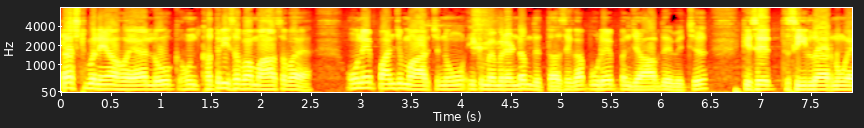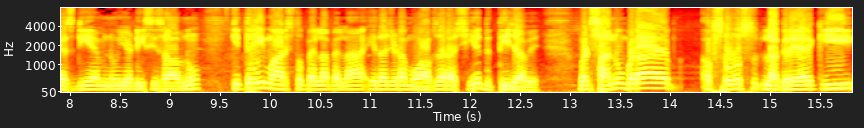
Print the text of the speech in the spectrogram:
ਟਰਸਟ ਬਣਿਆ ਹੋਇਆ ਲੋਕ ਹੁਣ ਖੱਤਰੀ ਸਭਾ ਮਹਾ ਸਭਾ ਹੈ। ਉਹਨੇ 5 ਮਾਰਚ ਨੂੰ ਇੱਕ ਮੈਮੋਰੈਂਡਮ ਦਿੱਤਾ ਸੀਗਾ ਪੂਰੇ ਪੰਜਾਬ ਦੇ ਵਿੱਚ, ਕਿਸੇ ਤਹਿਸੀਲਦਾਰ ਨੂੰ, ਐਸਡੀਐਮ ਨੂੰ ਜਾਂ ਡੀਸੀ ਸਾਹਿਬ ਨੂੰ, ਕਿ 23 ਮਾਰਚ ਤੋਂ ਪਹਿਲਾਂ ਪਹਿਲਾਂ ਇਹਦਾ ਜਿਹੜਾ ਮੁਆਵਜ਼ਾ ਰਾਸ਼ੀ ਹੈ ਦਿੱਤੀ ਜਾਵੇ। ਬਟ ਸਾਨੂੰ ਬੜਾ ਅਫਸੋਸ ਲੱਗ ਰਿਹਾ ਹੈ ਕਿ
